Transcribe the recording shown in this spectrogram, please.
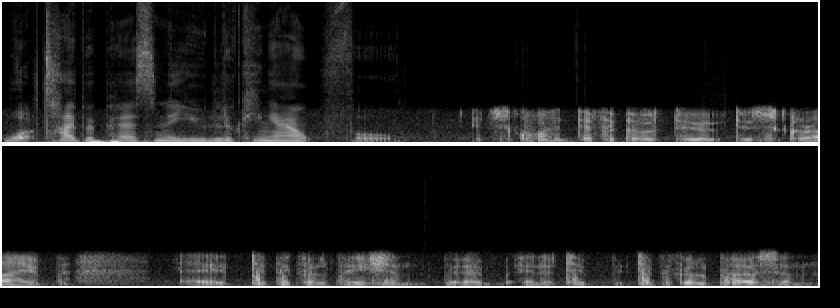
what type of person are you looking out for it's quite difficult to describe a typical patient uh, in a typical person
